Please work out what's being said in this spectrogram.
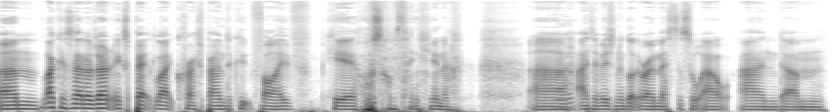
um, like I said, I don't expect like Crash Bandicoot Five here or something. You know, uh, Activision have got their own mess to sort out, and um,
